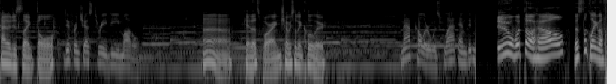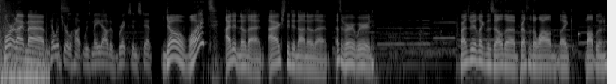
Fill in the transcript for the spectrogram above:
kind of just like dull. Different chest 3D model. Oh, okay, that's boring. Show me something cooler. Map color was flat and didn't. Ew, what the hell? This look like the Fortnite map. Pillager hut was made out of bricks instead. Yo, what? I didn't know that. I actually did not know that. That's very weird. Reminds me of like the Zelda Breath of the Wild, like Moblin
